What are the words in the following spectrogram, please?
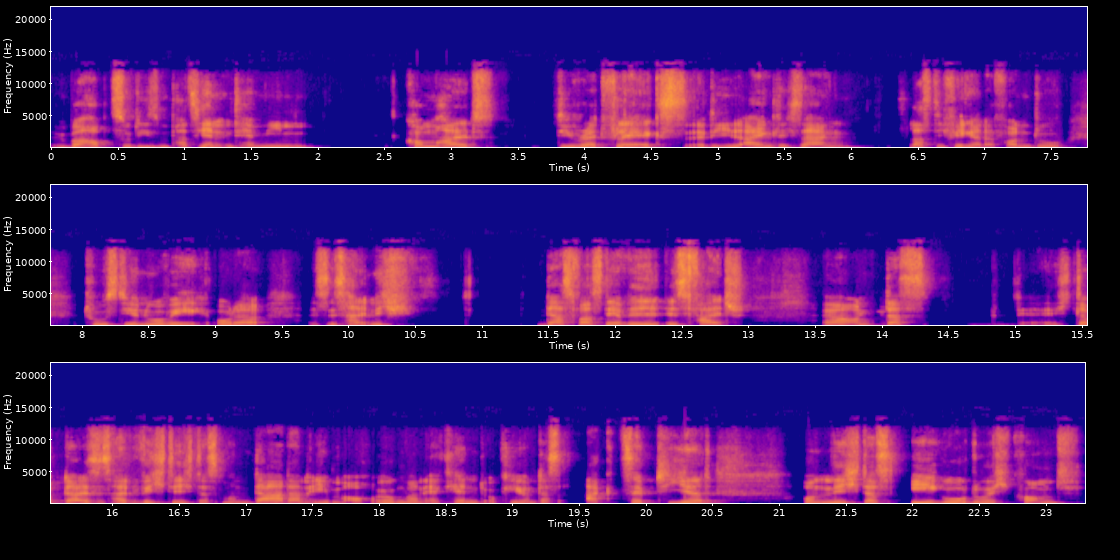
überhaupt zu diesem Patiententermin kommen halt die Red Flags, die eigentlich sagen, lass die Finger davon, du tust dir nur weh oder es ist halt nicht das, was der will, ist falsch. Ja, und das, ich glaube, da ist es halt wichtig, dass man da dann eben auch irgendwann erkennt, okay, und das akzeptiert und nicht das Ego durchkommt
